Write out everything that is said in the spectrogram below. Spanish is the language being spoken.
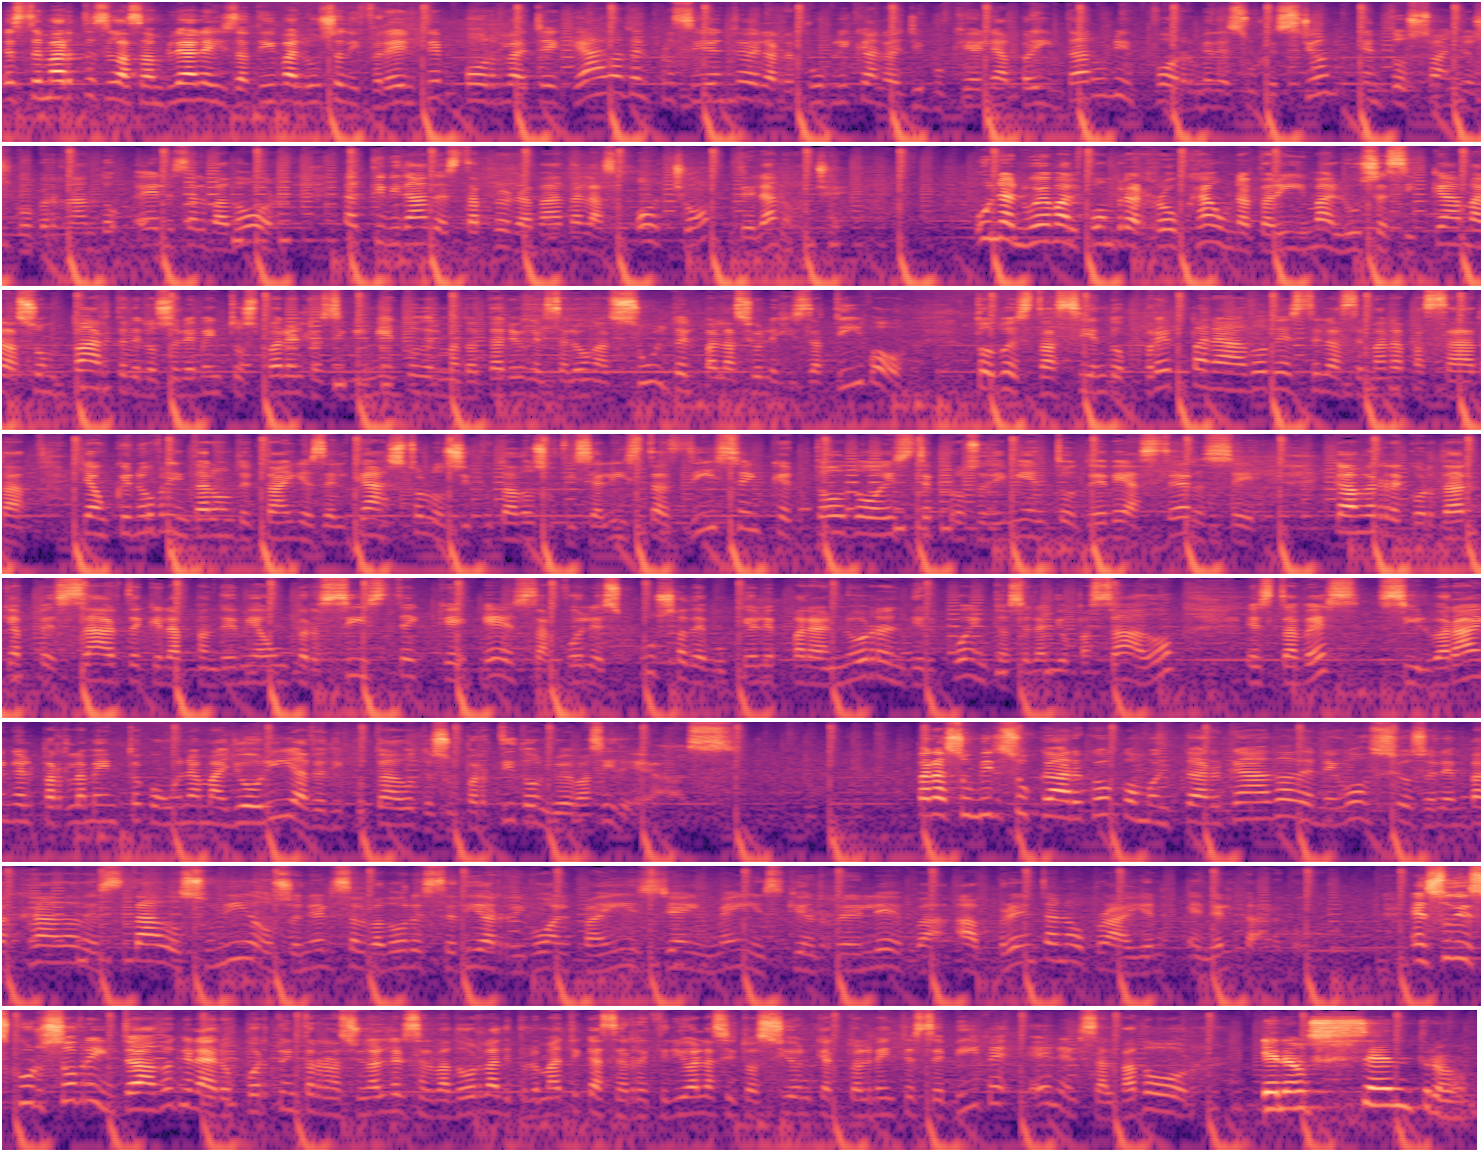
Este martes la Asamblea Legislativa luce diferente por la llegada del presidente de la República, Nayib Bukele, a brindar un informe de su gestión en dos años gobernando El Salvador. La actividad está programada a las 8 de la noche. Una nueva alfombra roja, una tarima, luces y cámaras son parte de los elementos para el recibimiento del mandatario en el Salón Azul del Palacio Legislativo. Todo está siendo preparado desde la semana pasada y aunque no brindaron detalles del gasto, los diputados oficialistas dicen que todo este procedimiento debe hacerse. Cabe recordar que a pesar de que la pandemia aún persiste, que esa fue la excusa de Bukele para no rendir cuentas el año pasado, esta vez silbará en el Parlamento con una mayoría de diputados de su partido Nuevas Ideas. Para asumir su cargo como encargada de negocios de la Embajada de Estados Unidos en El Salvador, este día arribó al país Jane Mays, quien releva a Brendan O'Brien en el cargo. En su discurso brindado en el Aeropuerto Internacional de El Salvador, la diplomática se refirió a la situación que actualmente se vive en El Salvador. En el centro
